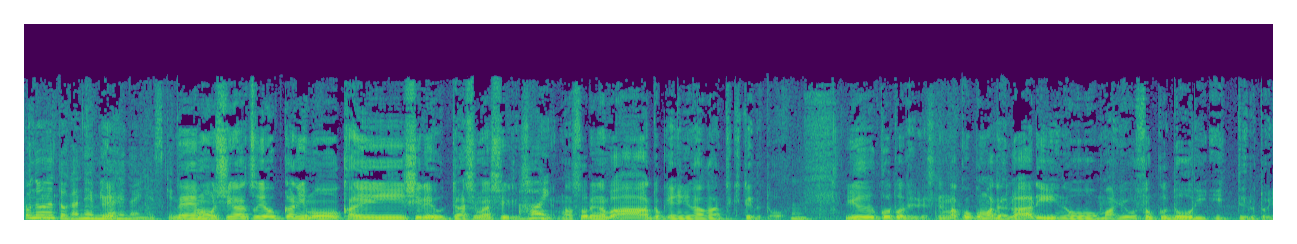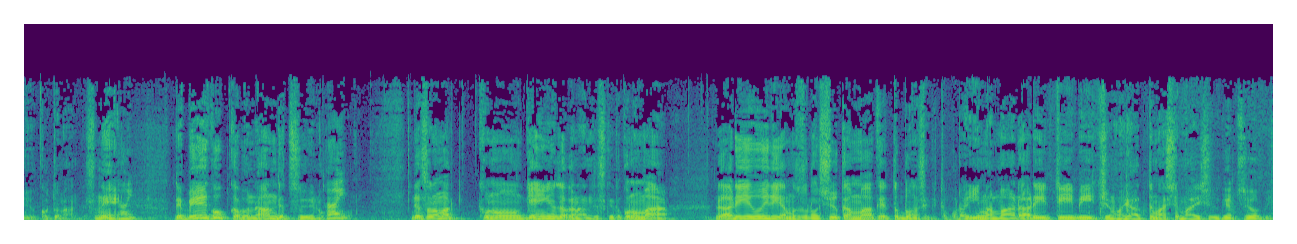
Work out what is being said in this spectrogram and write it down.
この後がね、見られないんですけどで、もう4月4日にも買い指令を出しましてですね、はい、まあ、それがばーっと原油上がってきてると、うん、いうことでですね、まあ、ここまでラリーの、まあ、予測通りいってるということなんですね。はい、で、米国株なんで強いのかと。で、それはまあ、この原油高なんですけど、このまあ、ラリー・ウィリアムズの週間マーケット分析と、これ今まあ、ラリー TV っていうのをやってまして、毎週月曜日に。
